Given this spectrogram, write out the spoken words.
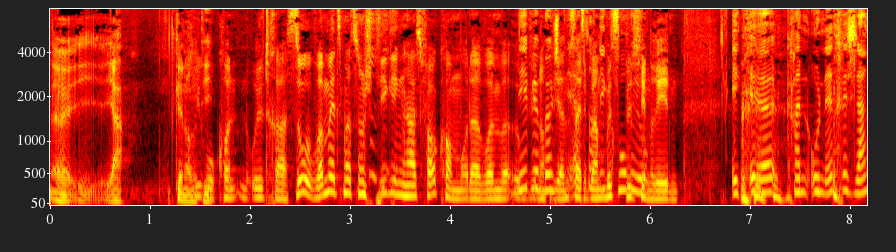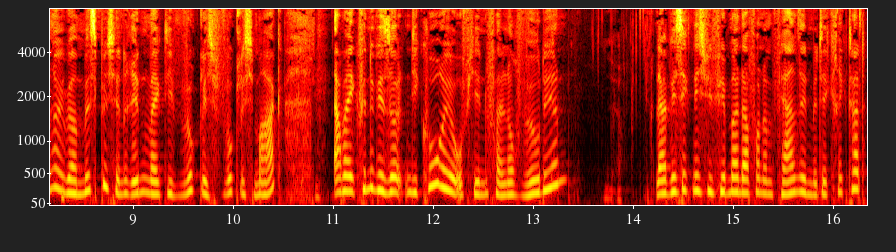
äh, ja, genau, die. Girokonten Ultras. So, wollen wir jetzt mal zum Spiel gegen HSV kommen oder wollen wir irgendwie wir noch die ganze Zeit über Choreo. reden? Ich äh, kann unendlich lange über Mistbällchen reden, weil ich die wirklich, wirklich mag. Aber ich finde, wir sollten die Choreo auf jeden Fall noch würdigen. Da weiß ich nicht, wie viel man davon im Fernsehen mitgekriegt hat.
